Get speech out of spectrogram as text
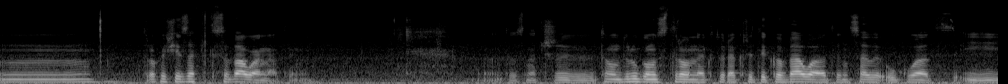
mm, trochę się zafiksowała na tym. To znaczy tą drugą stronę, która krytykowała ten cały układ i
